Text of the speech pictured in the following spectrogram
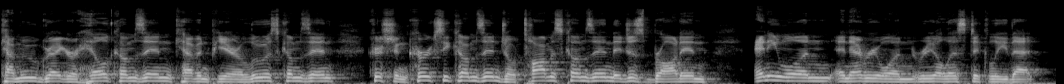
Kamu Grugier Hill comes in, Kevin Pierre Louis comes in, Christian Kirksey comes in, Joe Thomas comes in. They just brought in anyone and everyone realistically that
